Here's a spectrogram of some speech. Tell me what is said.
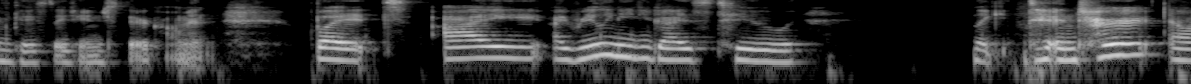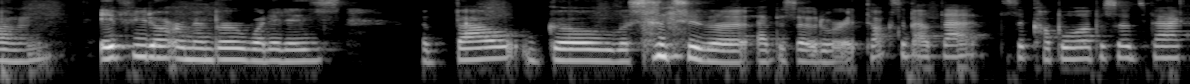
in case they change their comment. But I I really need you guys to like to enter. Um, if you don't remember what it is about, go listen to the episode where it talks about that. It's a couple episodes back.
